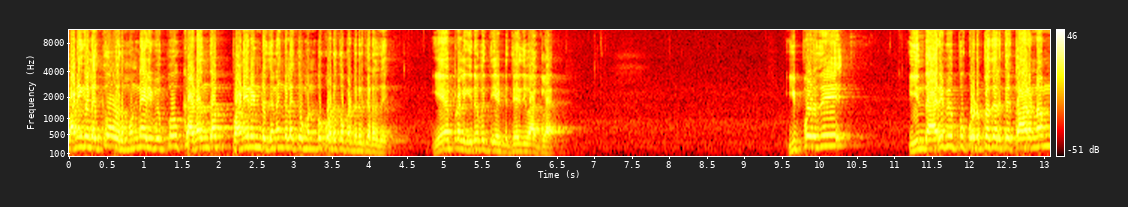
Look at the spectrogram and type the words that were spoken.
பணிகளுக்கு ஒரு முன்னறிவிப்பு கடந்த பனிரெண்டு தினங்களுக்கு முன்பு கொடுக்கப்பட்டிருக்கிறது. ஏப்ரல் இருபத்தி எட்டு தேதி வாக்கில். இப்பொழுது இந்த அறிவிப்பு கொடுப்பதற்கு காரணம்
